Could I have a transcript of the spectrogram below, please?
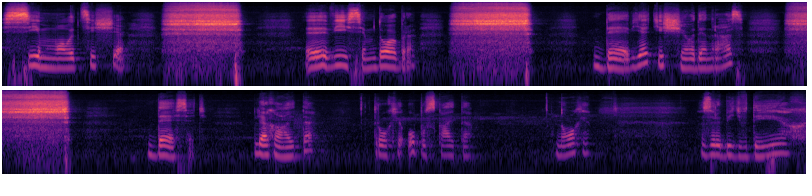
Сім. Молодці. Ще. Е, Вісім. Добре. Дев'ять. І ще один раз. Десять. Лягайте. Трохи опускайте ноги. Зробіть вдих,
